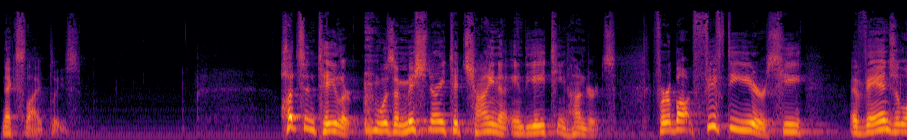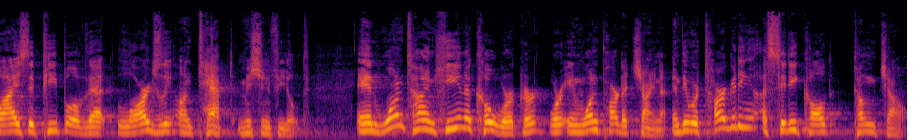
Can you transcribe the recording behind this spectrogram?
Next slide, please. Hudson Taylor was a missionary to China in the 1800s. For about 50 years, he evangelized the people of that largely untapped mission field. And one time, he and a coworker were in one part of China, and they were targeting a city called Tengzhou.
